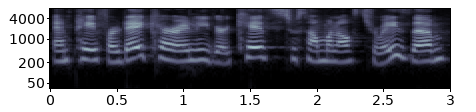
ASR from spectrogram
and pay for daycare and leave your kids to someone else to raise them,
